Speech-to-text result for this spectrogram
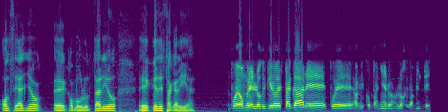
11 años eh, como voluntario, eh, ¿qué destacaría? Pues hombre, lo que quiero destacar es pues a mis compañeros, lógicamente,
